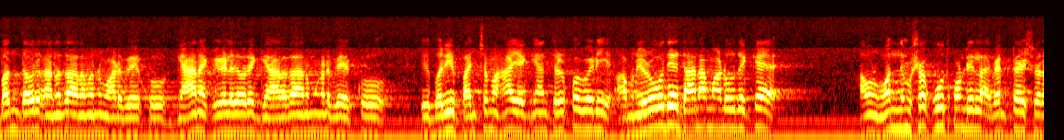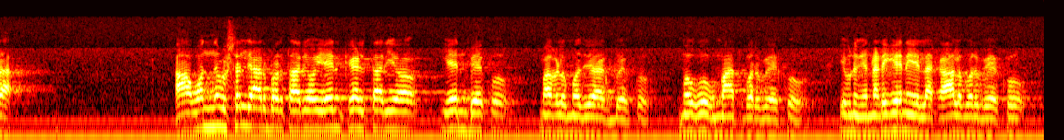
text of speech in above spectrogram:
ಬಂದವ್ರಿಗೆ ಅನ್ನದಾನವನ್ನು ಮಾಡಬೇಕು, ಜ್ಞಾನ ಕೇಳಿದವರಿಗೆ ಜ್ಞಾನದಾನ ಮಾಡಬೇಕು. ಇದು ಬರೀ ಪಂಚಮಹಾಯಜ್ಞ ಅಂತ ತಿಳ್ಕೊಬೇಡಿ. ಅವನಿರೋದೇ ದಾನ ಮಾಡುವುದಕ್ಕೆ ಅವನು ಒಂದು ನಿಮಿಷ ಕೂತ್ಕೊಂಡಿಲ್ಲ, ವೆಂಕಟೇಶ್ವರ. ಆ ಒಂದು ನಿಮಿಷದಲ್ಲಿ ಯಾರು ಬರ್ತಾರೆಯೋ, ಏನು ಕೇಳ್ತಾರೆಯೋ, ಏನು ಬೇಕು? ಮಗಳು ಮದುವೆ ಆಗಬೇಕು, ಮಗು ಮಾತು ಬರಬೇಕು. ಇವನಿಗೆ ನಡಿಗೇನೇ ಇಲ್ಲ, ಕಾಲು ಬರಬೇಕು.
